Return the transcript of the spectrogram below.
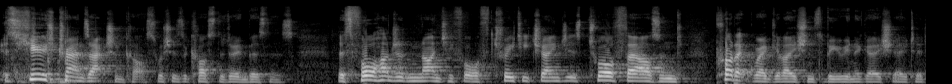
It's huge transaction costs, which is the cost of doing business. There's 494 treaty changes, 12,000 product regulations to be renegotiated,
